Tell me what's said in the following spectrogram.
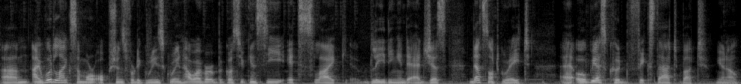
Um, I would like some more options for the green screen, however, because you can see it's like bleeding in the edges. That's not great. Uh, OBS could fix that, but you know,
